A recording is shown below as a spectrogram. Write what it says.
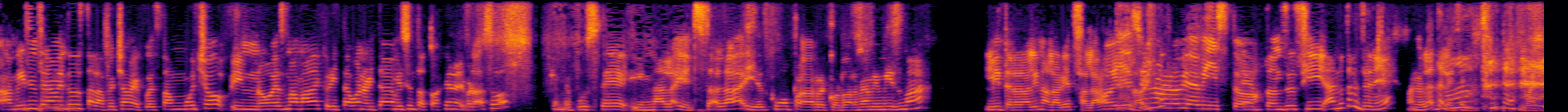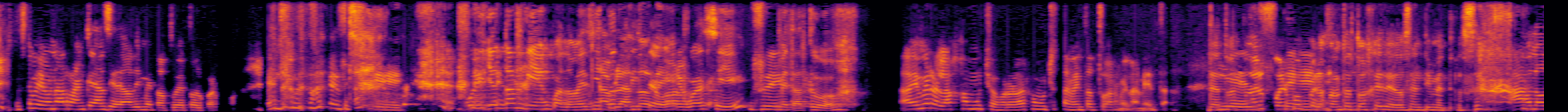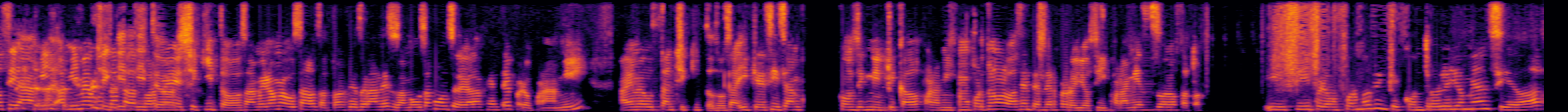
A mí, sinceramente, hasta la fecha me cuesta mucho y no es mamada que ahorita, bueno, ahorita me hice un tatuaje en el brazo que me puse inhala y exhala y es como para recordarme a mí misma, literal, inhalar y exhalar. oye, ese no lo había visto. Entonces sí, ah, ¿no te lo enseñé? Bueno, ya te lo enseñé. es que me dio un arranque de ansiedad y me tatué todo el cuerpo. Entonces, este, Pues yo también cuando me siento Hablando triste de- o algo así, Sí. me tatúo. A mí me relaja mucho, me relaja mucho también tatuarme, la neta. Tatúa Y todo el este- cuerpo, pero son tatuajes de dos centímetros. Ah, no, sí, a mí, a mí me gusta tatuarme chiquitos. O sea, a mí no me gustan los tatuajes grandes. O sea, me gusta cómo se le ve a la gente, pero para mí, a mí me gustan chiquitos. O sea, y que sí sean con significado para mí. A lo mejor tú no lo vas a entender, pero yo sí. Para mí esos son los tatuajes. Y sí, pero formas en que controle yo mi ansiedad.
